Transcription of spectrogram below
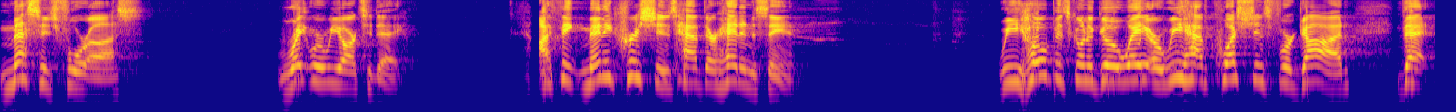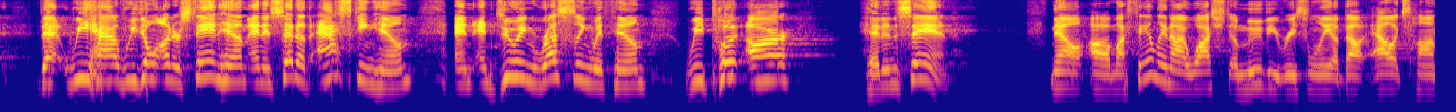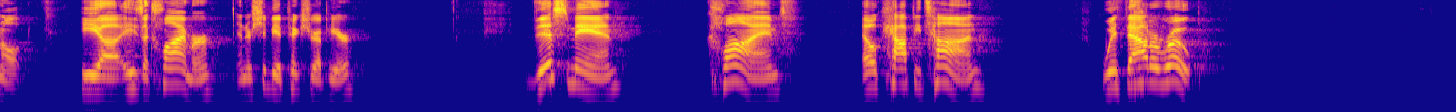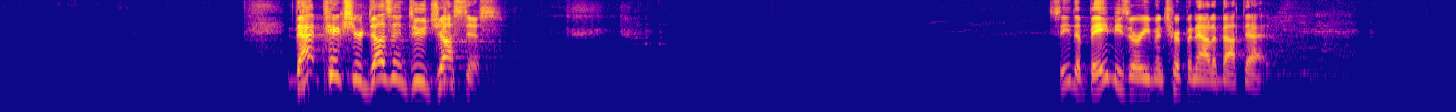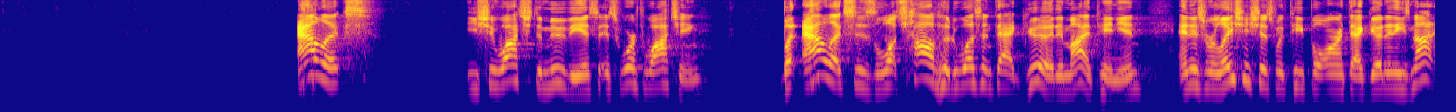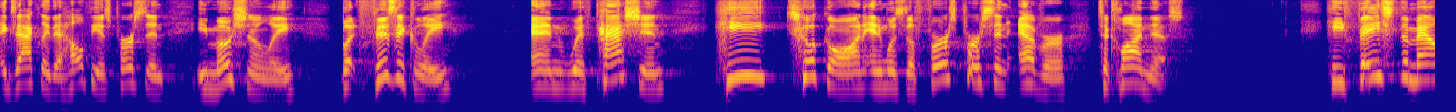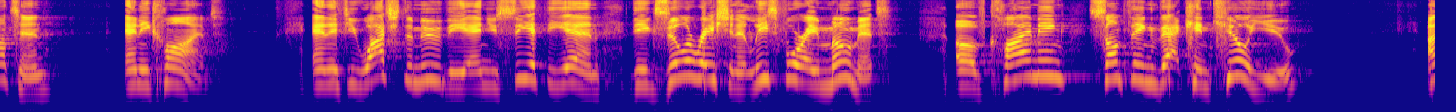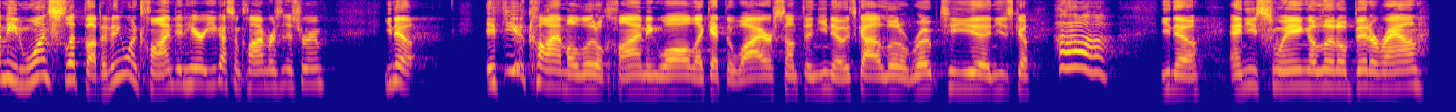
message for us right where we are today. I think many Christians have their head in the sand. We hope it's going to go away, or we have questions for God that, that we have, we don't understand Him, and instead of asking Him and, and doing wrestling with Him, we put our head in the sand. Now, uh, my family and I watched a movie recently about Alex Honnold. He, uh, he's a climber, and there should be a picture up here. This man climbed El Capitan without a rope. That picture doesn't do justice. See, the babies are even tripping out about that. Alex, you should watch the movie, it's, it's worth watching. But Alex's childhood wasn't that good, in my opinion, and his relationships with people aren't that good, and he's not exactly the healthiest person emotionally, but physically and with passion, he took on and was the first person ever to climb this. He faced the mountain and he climbed. And if you watch the movie and you see at the end the exhilaration, at least for a moment, of climbing something that can kill you. I mean, one slip up. If anyone climbed in here, you got some climbers in this room? You know, if you climb a little climbing wall, like at the Y or something, you know, it's got a little rope to you, and you just go, ah, you know, and you swing a little bit around.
